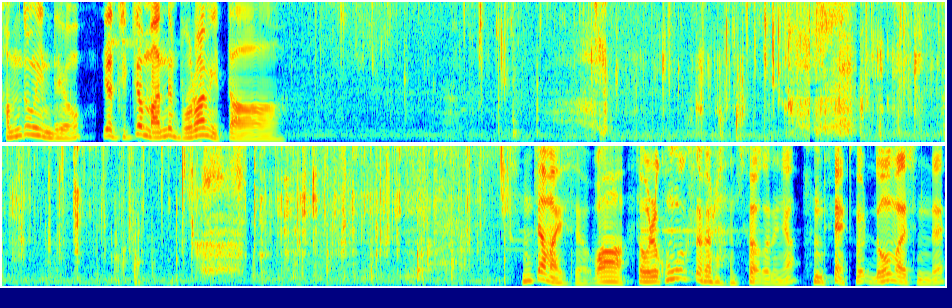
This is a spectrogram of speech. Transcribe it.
감동인데요? 야, 직접 만든 보람이 있다. 진짜 맛있어요. 와, 저 원래 콩국수 별로 안 좋아하거든요. 근데 너무 맛있는데?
